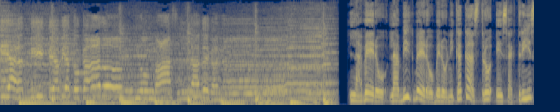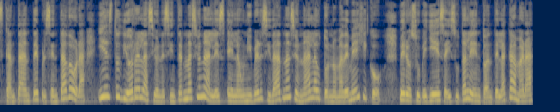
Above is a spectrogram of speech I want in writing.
Y a ti te había tocado no más la de ganar. La Vero, la Big Vero Verónica Castro es actriz, cantante, presentadora y estudió Relaciones Internacionales en la Universidad Nacional Autónoma de México, pero su belleza y su talento ante la cámara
